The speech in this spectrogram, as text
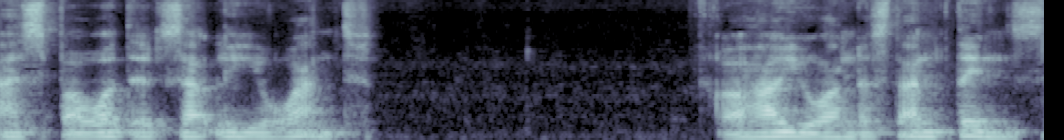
as per what exactly you want or how you understand things.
